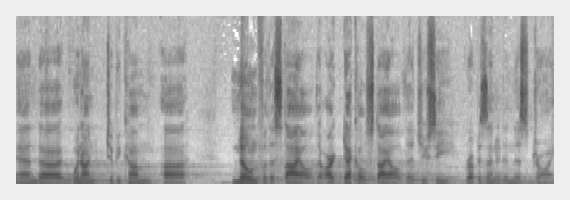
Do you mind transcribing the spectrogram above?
and uh, went on to become uh, known for the style, the Art Deco style that you see represented in this drawing.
